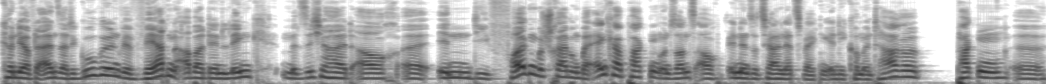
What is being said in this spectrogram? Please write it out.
könnt ihr auf der einen Seite googeln. Wir werden aber den Link mit Sicherheit auch äh, in die Folgenbeschreibung bei Enker packen und sonst auch in den sozialen Netzwerken in die Kommentare packen. Äh,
